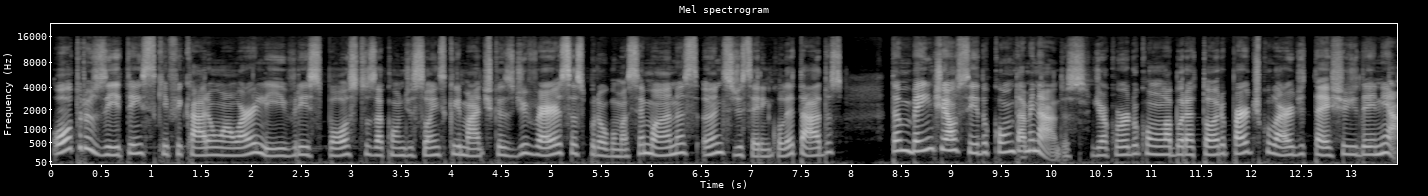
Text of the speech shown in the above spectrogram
Outros itens que ficaram ao ar livre, expostos a condições climáticas diversas por algumas semanas antes de serem coletados, também tinham sido contaminados, de acordo com um laboratório particular de teste de DNA.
